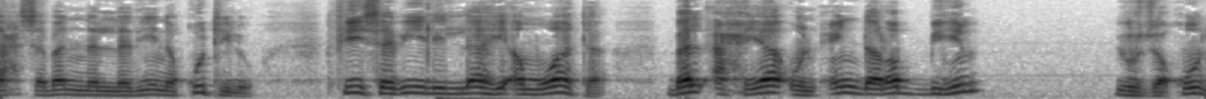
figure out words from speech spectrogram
تَحْسَبَنَّ الَّذ۪ينَ قُتِلُوا ف۪ي سَب۪يلِ اللّٰهِ أَمْوَاتًا بَلْ أَحْيَاءٌ عِنْدَ رَبِّهِمْ يُرْزَقُونَ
